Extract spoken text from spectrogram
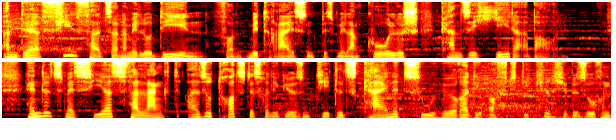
An der Vielfalt seiner Melodien, von mitreißend bis melancholisch, kann sich jeder erbauen. Händels Messias verlangt also trotz des religiösen Titels keine Zuhörer, die oft die Kirche besuchen,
